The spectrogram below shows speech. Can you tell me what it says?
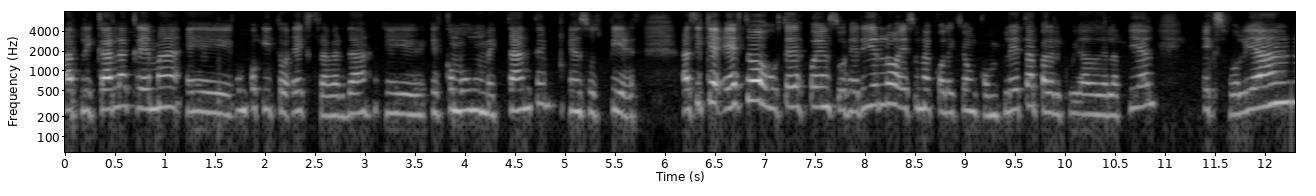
Aplicar la crema eh, un poquito extra, ¿verdad? Eh, es como un humectante en sus pies. Así que esto ustedes pueden sugerirlo, es una colección completa para el cuidado de la piel exfoliar,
